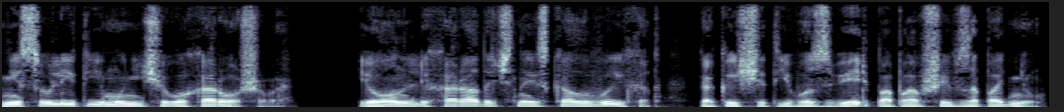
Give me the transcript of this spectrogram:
не сулит ему ничего хорошего, и он лихорадочно искал выход, как ищет его зверь, попавший в западню.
